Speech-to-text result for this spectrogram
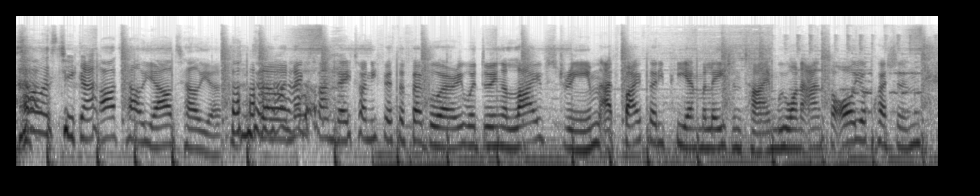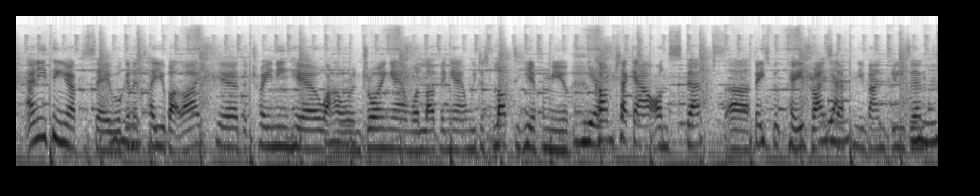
Tell us, Chica. I'll tell you, I'll tell you. So uh, next Sunday, 25th of February, we're doing a live stream at 5.30 p.m. Malaysian time. We want to answer all your questions, anything you have to say. We're going to tell you about life here, the training here, how we're enjoying it and we're loving it. And we just love to hear from you. Yeah. Come check it out on Steph's uh, Facebook page, right? Stephanie Van Driesen.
